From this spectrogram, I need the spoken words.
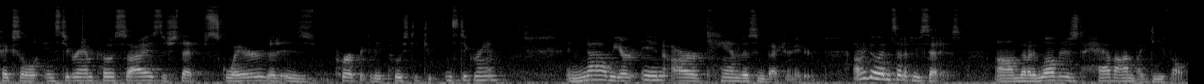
pixel Instagram post size. There's that square that is perfect to be posted to Instagram. And now we are in our canvas in Vectornator. I'm going to go ahead and set a few settings um, that I'd love to just have on by default.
